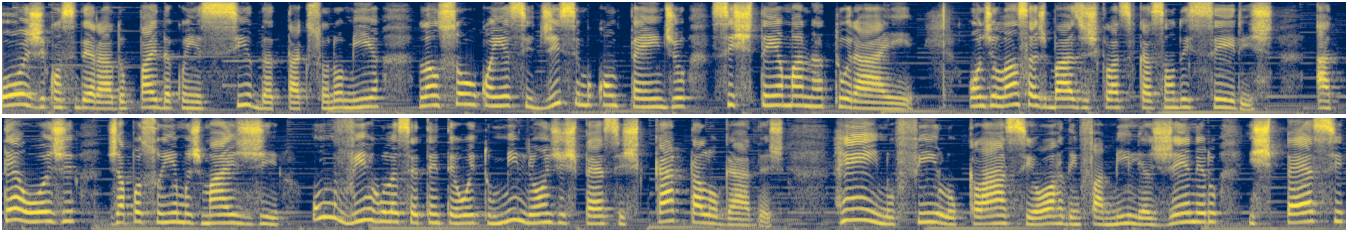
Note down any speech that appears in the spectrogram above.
hoje considerado o pai da conhecida taxonomia, lançou o conhecidíssimo compêndio Sistema Naturae, onde lança as bases de classificação dos seres. Até hoje, já possuímos mais de 1,78 milhões de espécies catalogadas. Reino, filo, classe, ordem, família, gênero, espécie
